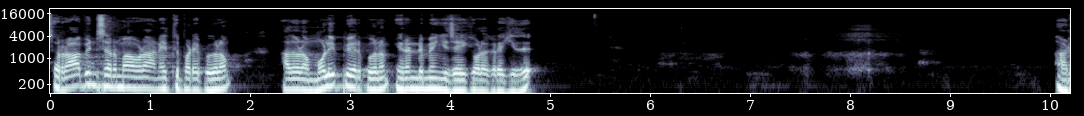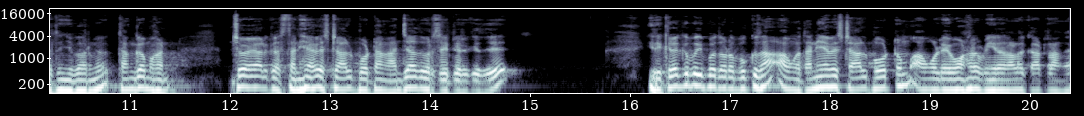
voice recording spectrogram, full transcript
ஸோ ராபின் சர்மாவோட அனைத்து படைப்புகளும் அதோட மொழிபெயர்ப்புகளும் இரண்டுமே இங்கே ஜெய்கோவில் கிடைக்கிது. அடுத்து இங்கே பாருங்கள் தங்கமகன். ஜோயாலுக்காஸ் தனியாகவே ஸ்டால் போட்டாங்க. அஞ்சாவது வருஷத்து இருக்குது. இது கிழக்கு பதிப்பத்தோட புக்கு தான். அவங்க தனியாகவே ஸ்டால் போட்டும் அவங்களுடைய ஓனர் அப்படிங்கிறதுனால காட்டுறாங்க.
